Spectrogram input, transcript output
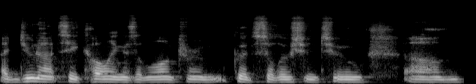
I do not see culling as a long term good solution to um,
